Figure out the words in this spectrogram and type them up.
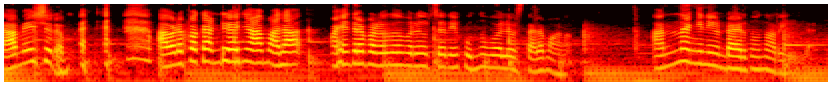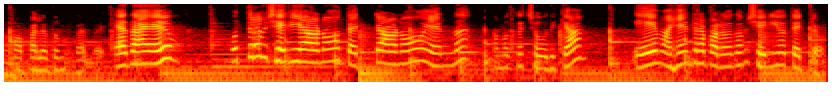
രാമേശ്വരം. അവിടെ ഇപ്പൊ കണ്ടു കഴിഞ്ഞാൽ ആ മല മഹേന്ദ്ര പർവതം എന്ന് പറയുന്ന ഒരു ചെറിയ കുന്നുപോലെ ഒരു സ്ഥലമാണ്. അന്ന് എങ്ങനെയുണ്ടായിരുന്നു എന്ന് അറിയില്ല. അപ്പോൾ പലതും. ഏതായാലും ഉത്തരം ശരിയാണോ തെറ്റാണോ എന്ന് നമുക്ക് ചോദിക്കാം. എ മഹേന്ദ്ര പർവതം ശരിയോ തെറ്റോ?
